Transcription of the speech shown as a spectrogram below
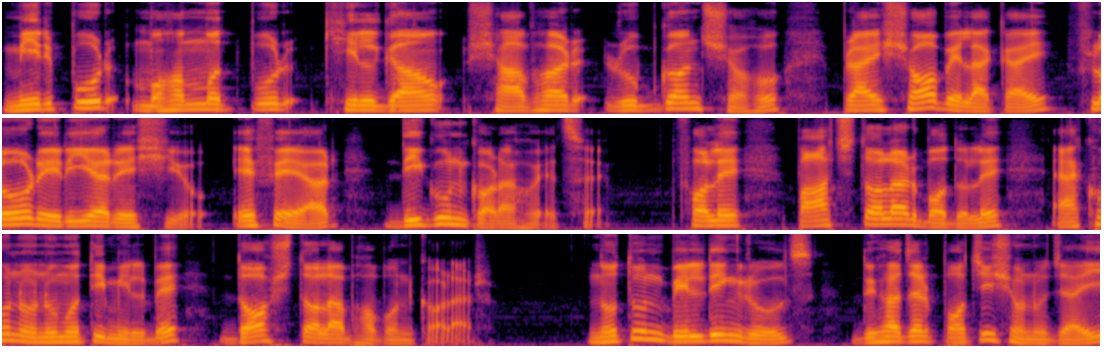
মিরপুর, মোহাম্মদপুর, খিলগাঁও, সাভার, রূপগঞ্জ সহ প্রায় সব এলাকায় ফ্লোর এরিয়া রেশিও, এফএআর, দ্বিগুণ করা হয়েছে। ফলে পাঁচ তলার বদলে এখন অনুমতি মিলবে দশ তলা ভবন করার। নতুন বিল্ডিং রুলস দু হাজার পঁচিশ অনুযায়ী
